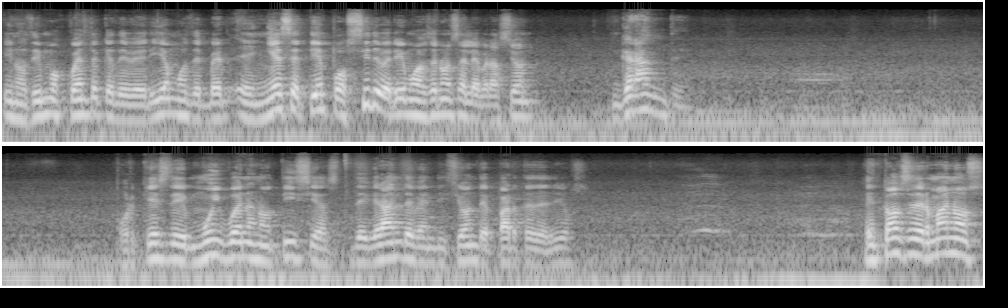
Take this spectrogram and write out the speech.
Y nos dimos cuenta que deberíamos de ver, en ese tiempo sí deberíamos hacer una celebración grande. Porque es de muy buenas noticias, de grande bendición de parte de Dios. Entonces, hermanos,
